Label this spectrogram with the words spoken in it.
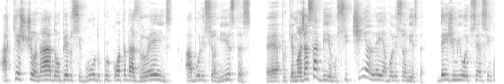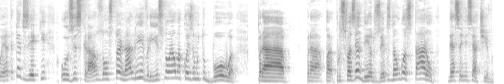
a questionar Dom Pedro II por conta das leis abolicionistas, é, porque nós já sabíamos, se tinha lei abolicionista desde 1850, quer dizer que os escravos vão se tornar livres. E isso não é uma coisa muito boa para os fazendeiros. Eles não gostaram dessa iniciativa.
